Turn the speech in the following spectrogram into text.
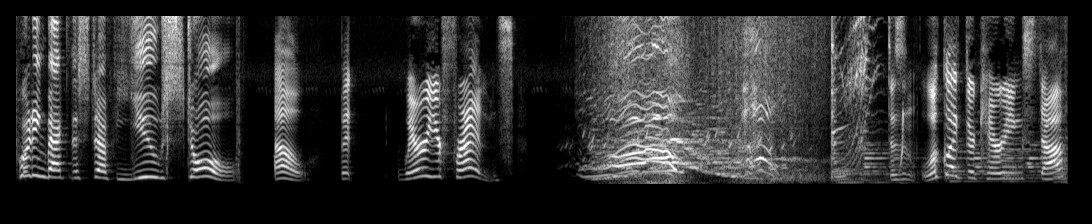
Putting back the stuff you stole. Oh, but where are your friends? Whoa! Doesn't look like they're carrying stuff.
